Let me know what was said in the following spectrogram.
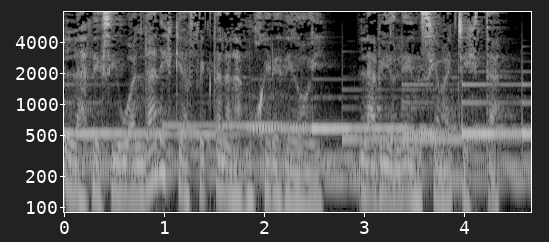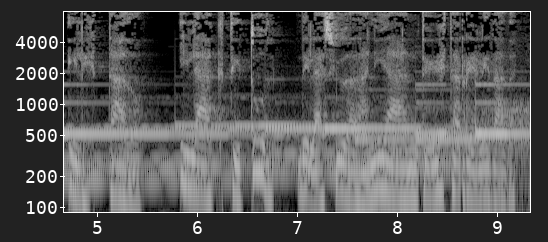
Las desigualdades que afectan a las mujeres de hoy, la violencia machista, el Estado y la actitud de la ciudadanía ante esta realidad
